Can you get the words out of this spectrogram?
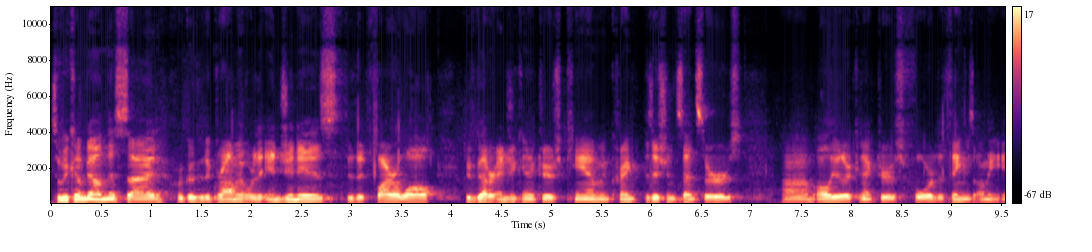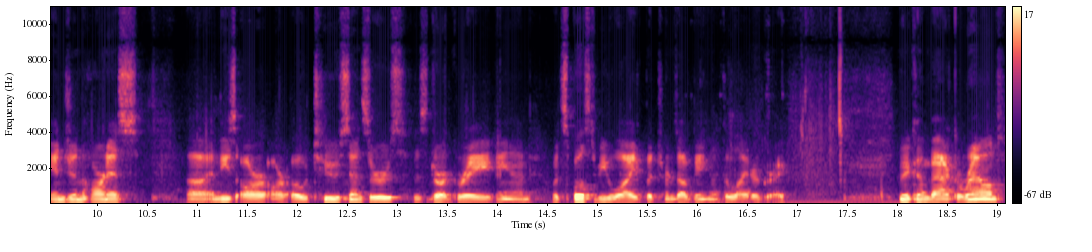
So we come down this side, we go through the grommet where the engine is, through the firewall. We've got our engine connectors, cam and crank position sensors, um, all the other connectors for the things on the engine harness. Uh, and these are our O2 sensors, this dark gray and what's supposed to be white, but turns out being like a lighter gray. We come back around,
